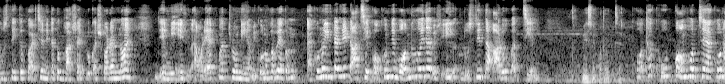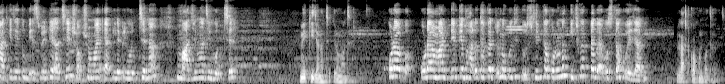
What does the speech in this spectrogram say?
বুঝতেই তো পারছেন এটা তো ভাষায় প্রকাশ করার নয় যে মেয়ে আমার একমাত্র মেয়ে। আমি কোনোভাবে এখন এখনও ইন্টারনেট আছে কখন যে বন্ধ হয়ে যাবে সেই দুশ্চিন্তা আরও পাচ্ছি আমি। মেয়ের সঙ্গে কথা হচ্ছে? কথা খুব কম হচ্ছে এখন। আজকে যেহেতু বেসমেন্টে আছে সবসময় অ্যাভেলেবেল হচ্ছে না মাঝে মাঝে হচ্ছে। মেয়ে কী জানাচ্ছে কিরম আছে? ওরা ওরা আমাদেরকে ভালো থাকার জন্য বলছে দুশ্চিন্তা করো না কিছু একটা ব্যবস্থা হয়ে যাবে। লাস্ট কখন কথা হয়েছে?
